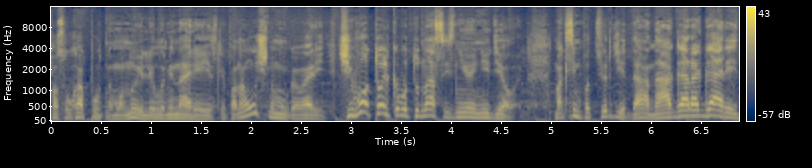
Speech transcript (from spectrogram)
По сухопутному, ну или ламинария, если по-научному говорить. Чего только вот у нас из нее не делают. Максим подтвердит, да, на агар-агаре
